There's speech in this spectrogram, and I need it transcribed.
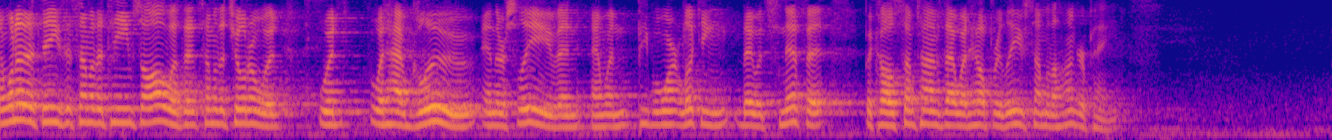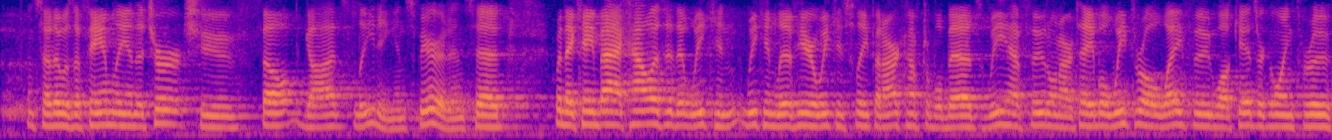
And one of the things that some of the team saw was that some of the children would, would would have glue in their sleeve, and, and when people weren't looking, they would sniff it because sometimes that would help relieve some of the hunger pains. And so there was a family in the church who felt God's leading in spirit and said, when they came back, how is it that we can, we can live here? We can sleep in our comfortable beds. We have food on our table. We throw away food while kids are going through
